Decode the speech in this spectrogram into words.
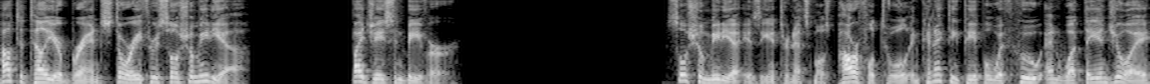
How to Tell Your Brand Story Through Social Media by Jason Beaver. Social media is the internet's most powerful tool in connecting people with who and what they enjoy,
